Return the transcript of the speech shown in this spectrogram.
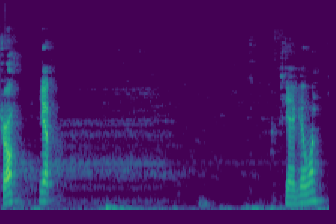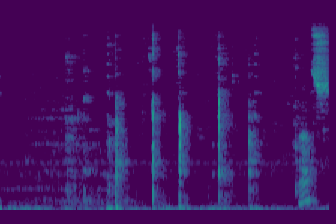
Draw. Yeah, good one. That's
